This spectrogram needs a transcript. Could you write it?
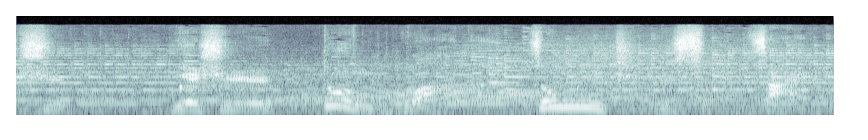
事，也是遁卦的宗旨所在。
